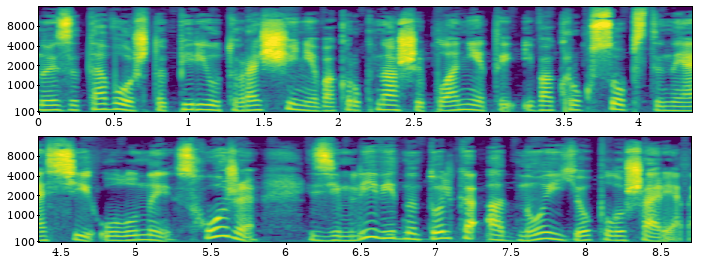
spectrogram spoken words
но из-за того, что период вращения вокруг нашей планеты и вокруг собственной оси у Луны схожи, Земли видно только одно ее полушарие,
